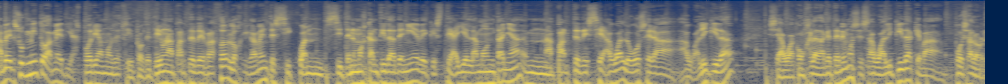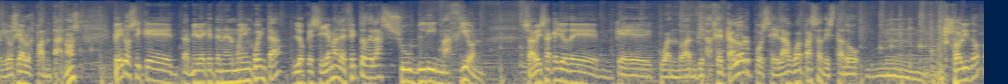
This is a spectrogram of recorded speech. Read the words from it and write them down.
A ver, es un mito a medias, podríamos decir, porque tiene una parte de razón, lógicamente, si, cuan- si tenemos cantidad de nieve que esté ahí en la montaña, una parte de ese agua luego será agua líquida, ese agua congelada que tenemos es agua líquida que va pues a los ríos y a los pantanos. Pero sí que también hay que tener muy en cuenta lo que se llama el efecto de la sublimación. ¿Sabéis aquello de que cuando empieza a hacer calor, pues el agua pasa de estado mm, sólido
